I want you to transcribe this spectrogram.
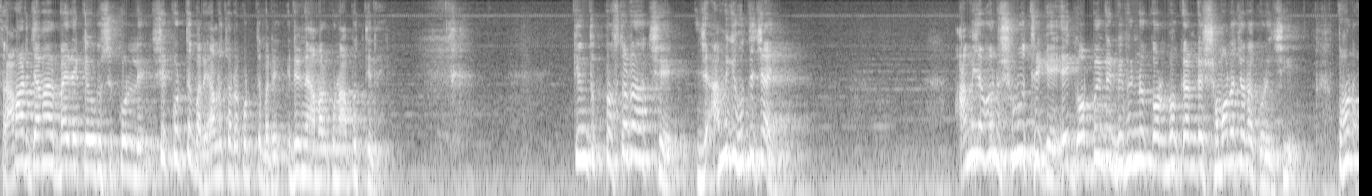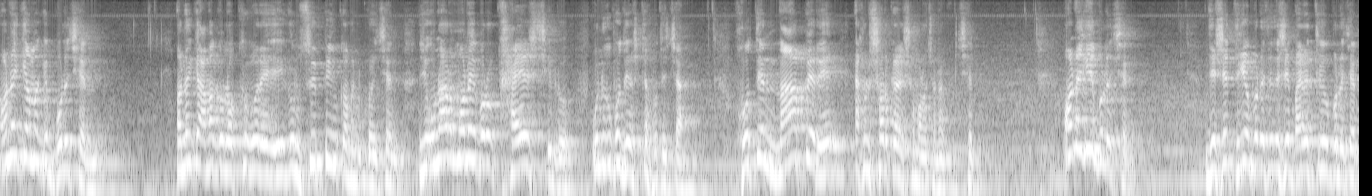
তো আমার জানার বাইরে কেউ কিছু করলে সে করতে পারে, আলোচনা করতে পারে, এটা নিয়ে আমার কোনো আপত্তি নেই। কিন্তু প্রশ্নটা হচ্ছে যে আমি কি হতে চাই? আমি যখন শুরু থেকে এই গভর্নমেন্টের বিভিন্ন কর্মকাণ্ডের সমালোচনা করেছি, তখন অনেকে আমাকে বলেছেন, অনেকে আমাকে লক্ষ্য করে এরকম সুইপিং কমেন্ট করেছেন যে ওনার মনে বড় খায়েশ ছিল, উনি উপদেষ্টা হতে চান। হতে না পেরে এখন সরকারের সমালোচনা করছেন। অনেকেই বলেছেন দেশের থেকে বলেছেন, দেশের বাইরের থেকেও বলেছেন।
